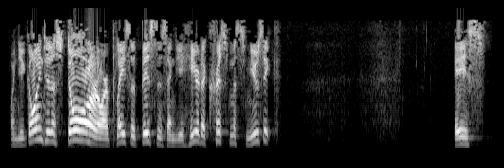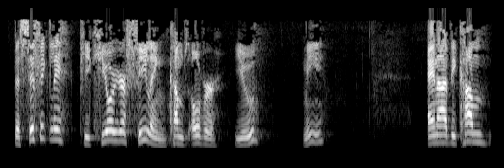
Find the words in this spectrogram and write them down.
when you go into the store or a place of business and you hear the Christmas music, a specifically peculiar feeling comes over you, me, and I become,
